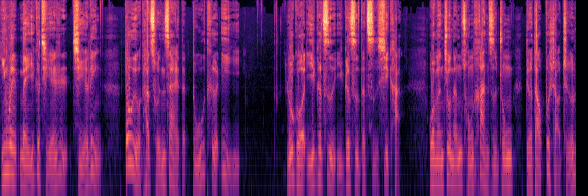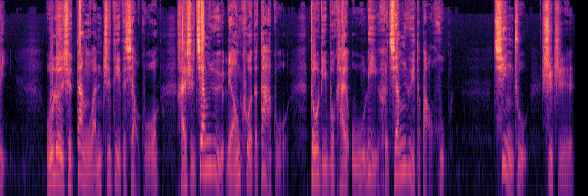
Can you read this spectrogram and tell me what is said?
因为每一个节日节令都有它存在的独特意义。如果一个字一个字的仔细看，我们就能从汉字中得到不少哲理。无论是弹丸之地的小国，还是疆域辽阔的大国，都离不开武力和疆域的保护。庆祝是指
